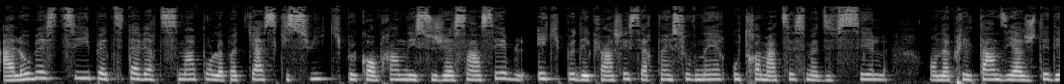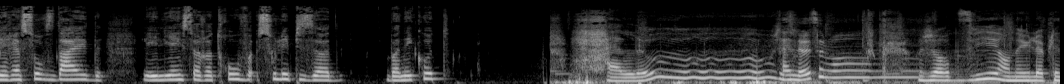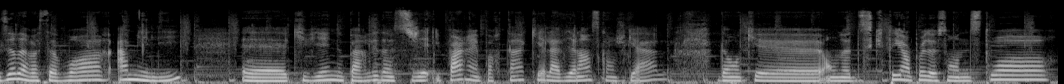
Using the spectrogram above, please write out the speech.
Allô bestie, petit avertissement pour le podcast qui suit, qui peut comprendre des sujets sensibles et qui peut déclencher certains souvenirs ou traumatismes difficiles. On a pris le temps d'y ajouter des ressources d'aide. Les liens se retrouvent sous l'épisode. Bonne écoute. Hello! Allô tout le monde! Aujourd'hui, on a eu le plaisir de recevoir Amélie. Euh, qui vient nous parler d'un sujet hyper important qui est la violence conjugale. Donc, euh, on a discuté un peu de son histoire.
